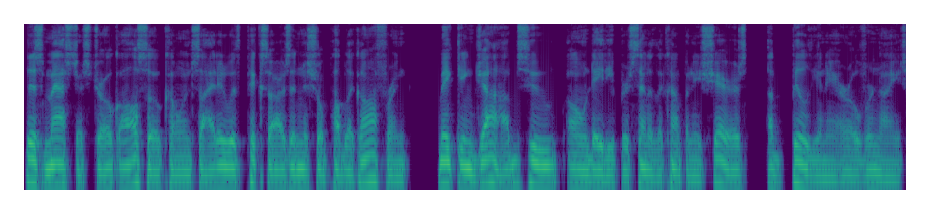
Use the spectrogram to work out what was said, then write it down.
This masterstroke also coincided with Pixar's initial public offering, making Jobs, who owned 80% of the company's shares, a billionaire overnight.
